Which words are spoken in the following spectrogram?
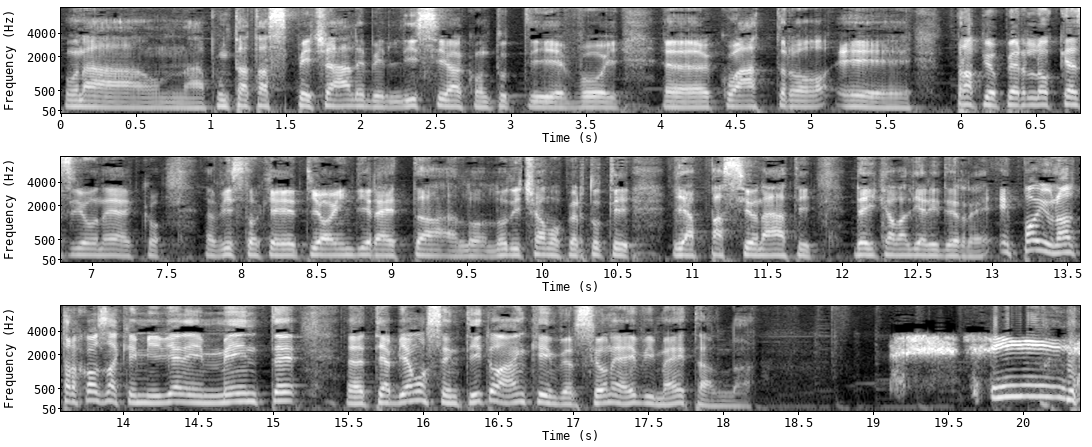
una, una puntata speciale, bellissima con tutti e voi uh, quattro. E proprio per l'occasione, ecco, visto che ti ho in diretta, lo, lo diciamo per tutti gli appassionati dei Cavalieri del Re. E poi un'altra cosa che mi viene in mente, ti abbiamo abbiamo sentito anche in versione heavy metal. Sì.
